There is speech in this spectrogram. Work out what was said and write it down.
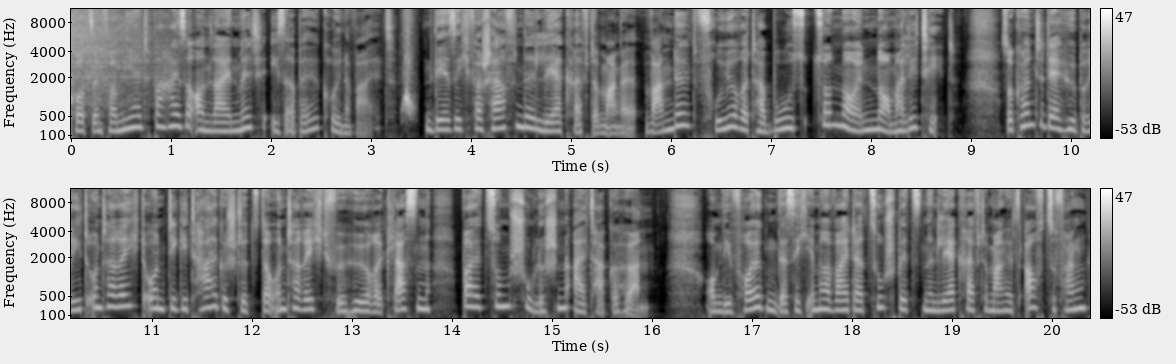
Kurz informiert bei Heise Online mit Isabel Grünewald. Der sich verschärfende Lehrkräftemangel wandelt frühere Tabus zur neuen Normalität. So könnte der Hybridunterricht und digital gestützter Unterricht für höhere Klassen bald zum schulischen Alltag gehören. Um die Folgen des sich immer weiter zuspitzenden Lehrkräftemangels aufzufangen,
